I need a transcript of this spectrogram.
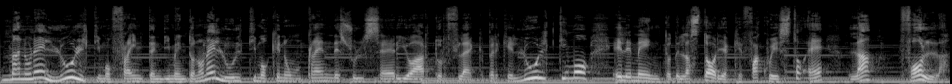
Ma non è l'ultimo fraintendimento, non è l'ultimo che non prende sul serio Arthur Fleck, perché l'ultimo elemento della storia che fa questo è la folla.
